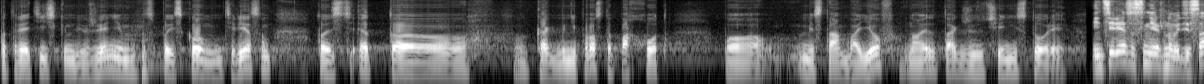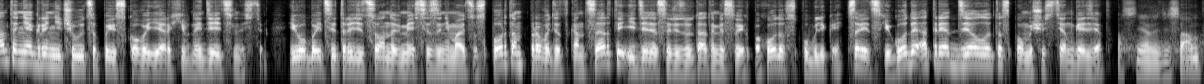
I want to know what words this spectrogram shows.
патриотическим движением с поисковым интересом. То есть это как бы не просто поход, по местам боев, но это также изучение истории. Интересы снежного десанта не ограничиваются поисковой и архивной деятельностью. Его бойцы традиционно вместе занимаются спортом, проводят концерты и делятся результатами своих походов с публикой. В советские годы отряд делал это с помощью стен газет. Снежный десант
